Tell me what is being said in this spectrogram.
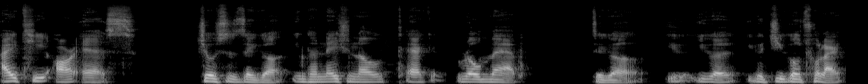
ITRS 就是这个 International Tech Roadmap 这个一个一个一个机构出来，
